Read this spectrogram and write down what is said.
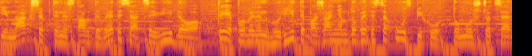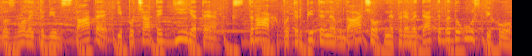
Інакше б ти не став дивитися це відео. Ти повинен горіти бажанням добитися успіху, тому що це дозволить тобі встати і почати діяти. Страх потерпіти невдачу не приведе тебе до успіху.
